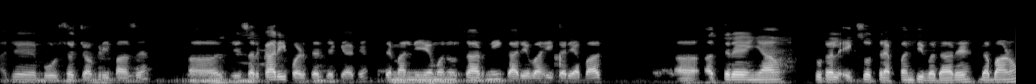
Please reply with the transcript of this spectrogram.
આજે બોરસદ ચોકડી પાસે જે સરકારી પડતર જગ્યા છે, તેમાં નિયમાનુસારની કાર્યવાહી કર્યા બાદ અત્યારે અહીંયા ટોટલ એકસો ત્રેપનથી વધારે દબાણો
